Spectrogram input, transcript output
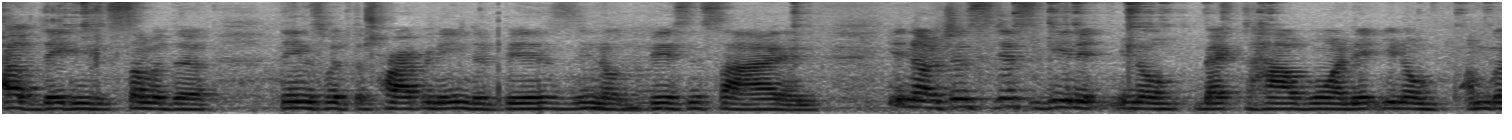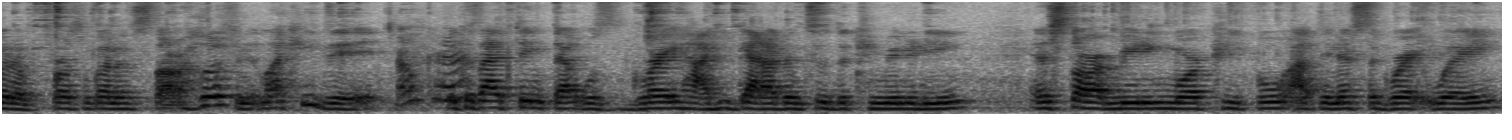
updating some of the things with the property, the biz, you know, the business side, and you know, just just getting it, you know, back to how I wanted. it. You know, I'm gonna first I'm gonna start hoofing it like he did, Okay. because I think that was great how he got out into the community and start meeting more people. I think that's a great way,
